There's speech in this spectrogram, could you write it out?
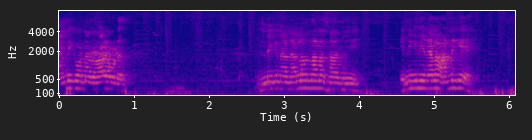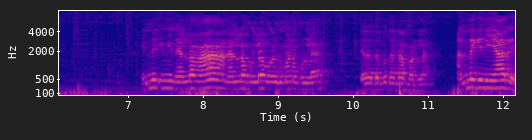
அன்னைக்கு உன்னை அதை வாழக்கூடாது இன்னைக்கு நான் நல்லவன் தானே சாமி. இன்னைக்கு நீ நல்லவன் அன்னைக்கே. இன்னைக்கு நீ நல்லவன் நல்ல புள்ள ஒழுக்கமான புள்ள. எந்த தப்பு தண்டா பண்ணல அன்னைக்கு நீ யாரு?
